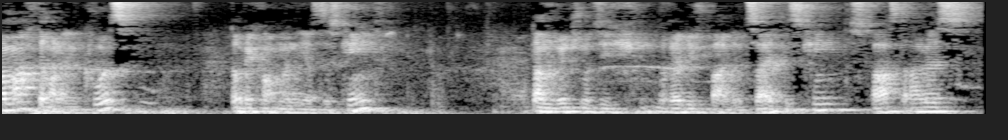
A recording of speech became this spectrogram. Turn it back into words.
Man macht einmal einen Kurs, dann bekommt man ein erstes Kind, dann wünscht man sich relativ bald ein zweites Kind, das passt alles,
